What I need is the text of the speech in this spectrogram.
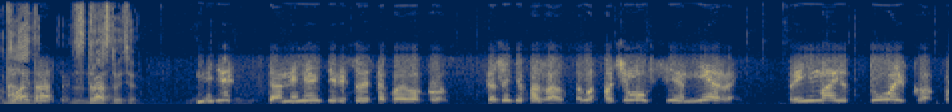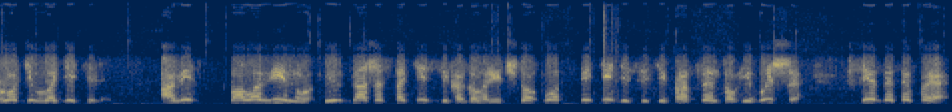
Влад... здравствуйте. Здравствуйте. Меня, да, меня интересует такой вопрос. Скажите, пожалуйста, вот почему все меры принимают только против водителей. А ведь половину, и даже статистика говорит, что от 50% и выше все ДТП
